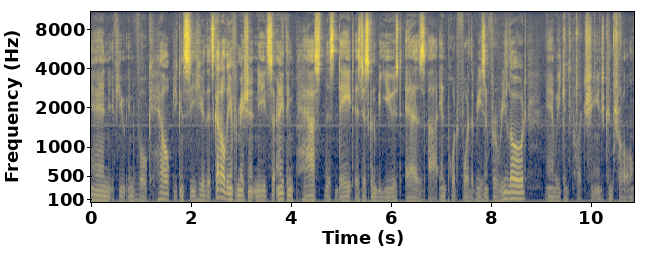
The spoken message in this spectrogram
and if you invoke help you can see here that it's got all the information it needs. So anything past this date is just going to be used as uh, input for the reason for reload and we can put change control.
